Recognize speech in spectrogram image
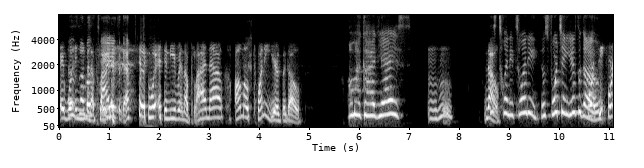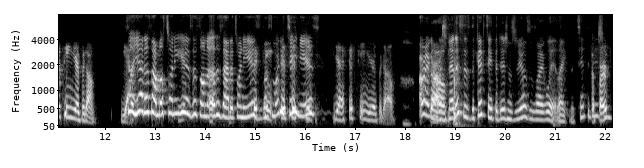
it wouldn't even apply. it wouldn't even apply now. Almost 20 years ago. Oh my god yes hmm No, It's 2020. It was 14 years ago. 14, 14 years ago. Yeah. So yeah, that's almost 20 years. That's on the other side of 20 years. that's more than 10 years. Yeah, 15 years ago. Oh my gosh. So- Now this is the 15th edition. So yours is like what? Like the 10th The first.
